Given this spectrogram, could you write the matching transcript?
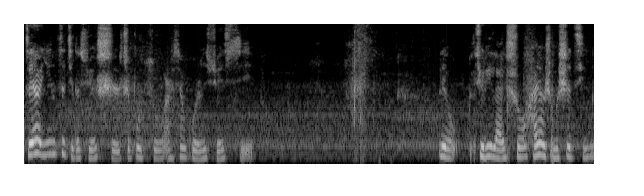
则要因自己的学识之不足而向古人学习。六，举例来说，还有什么事情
